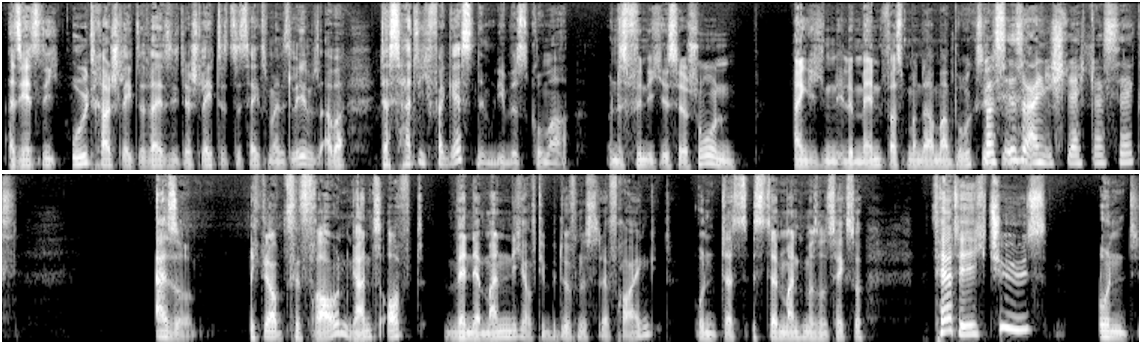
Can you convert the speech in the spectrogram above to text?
Also jetzt nicht ultra schlecht, das war jetzt nicht der schlechteste Sex meines Lebens, aber das hatte ich vergessen im Liebeskummer. Und das finde ich ist ja schon eigentlich ein Element, was man da mal berücksichtigen Was ist kann. eigentlich schlechter Sex? Also, ich glaube, für Frauen ganz oft, wenn der Mann nicht auf die Bedürfnisse der Frau eingeht. Und das ist dann manchmal so ein Sex so, fertig, tschüss. Und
